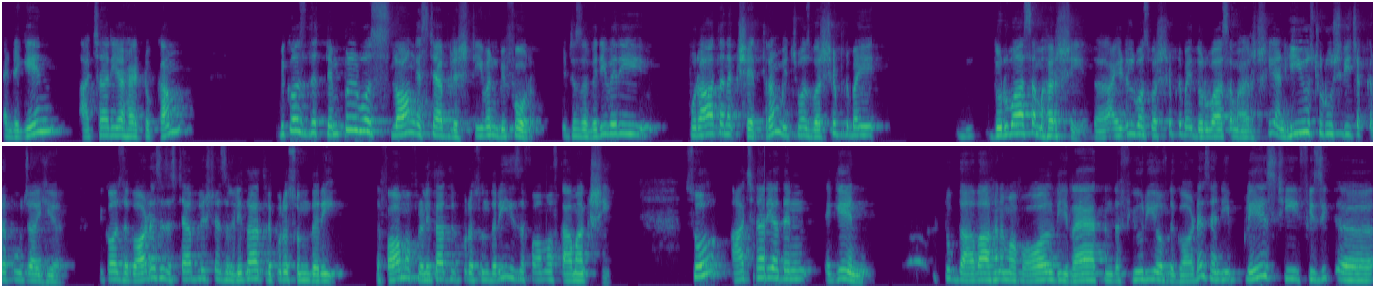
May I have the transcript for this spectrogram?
And again, Acharya had to come because the temple was long established even before. It is a very, very Puratana Kshetram which was worshipped by Durvasa Maharshi. The idol was worshipped by Durvasa Maharshi and he used to do Sri Chakra Puja here because the goddess is established as Lalita Tripura Sundari. The form of Lalita Tripura Sundari is the form of Kamakshi. So Acharya then again took the avahanam of all the wrath and the fury of the goddess and he placed he phys- uh,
